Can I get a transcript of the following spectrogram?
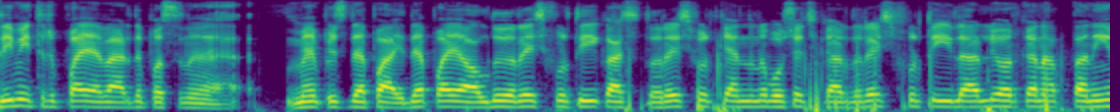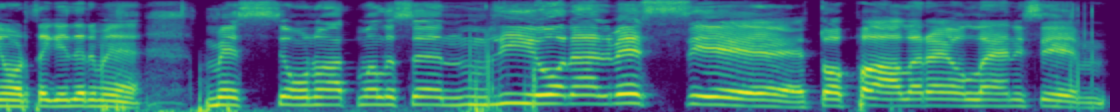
Dimitri Pay'a verdi pasını. Memphis Depay. Depay aldı. Rashford iyi kaçtı. Rashford kendini boşa çıkardı. Rashford ilerliyor kanattan. İyi orta gelir mi? Messi onu atmalısın. Lionel Messi. Topu ağlara yollayan isim.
